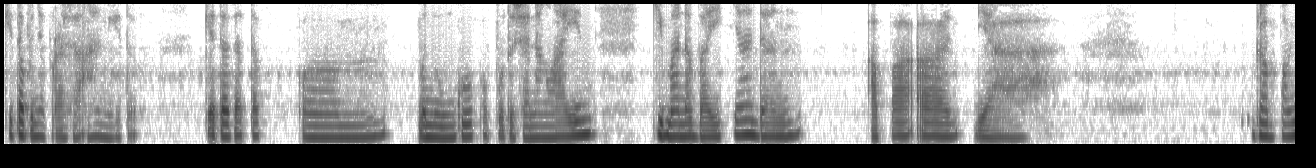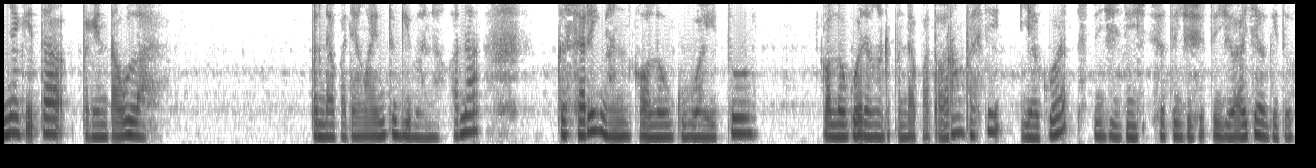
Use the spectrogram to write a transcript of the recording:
kita punya perasaan gitu. Kita tetap um, menunggu keputusan yang lain gimana baiknya dan apa uh, ya gampangnya kita pengen tahu lah pendapat yang lain tuh gimana. Karena keseringan kalau gua itu kalau gua dengar pendapat orang pasti ya gua setuju setuju setuju aja gitu.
